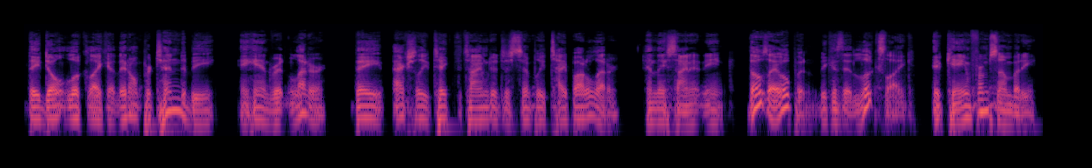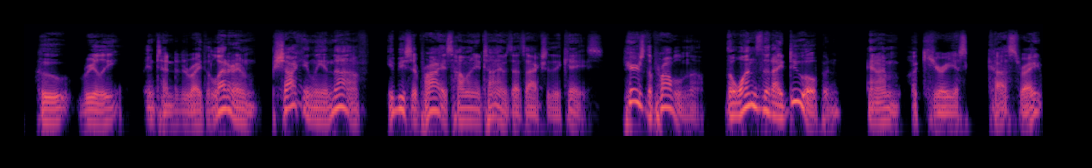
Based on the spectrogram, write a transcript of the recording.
They don't look like it. They don't pretend to be a handwritten letter. They actually take the time to just simply type out a letter and they sign it in ink. Those I open because it looks like it came from somebody who really intended to write the letter. And shockingly enough, you'd be surprised how many times that's actually the case. Here's the problem though. The ones that I do open, and I'm a curious cuss, right?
